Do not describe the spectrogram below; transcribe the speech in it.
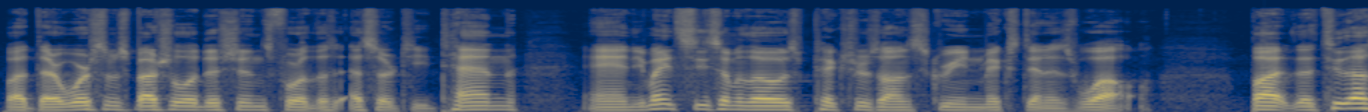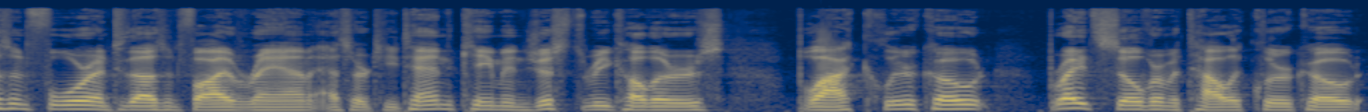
but there were some special editions for the SRT-10, and you might see some of those pictures on screen mixed in as well. But the 2004 and 2005 Ram SRT-10 came in just three colors, black clear coat, bright silver metallic clear coat,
